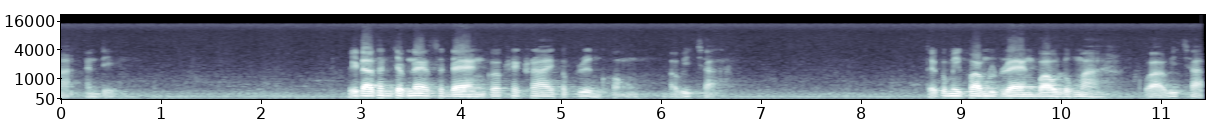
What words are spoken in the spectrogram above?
ฆะนั่นเอง เวลาท่านจำแนกแสดงก็คล้าย ๆ กับเรื่องของอวิชชา แต่ก็มีความรุนแรงเบาลงมากว่าวิชา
